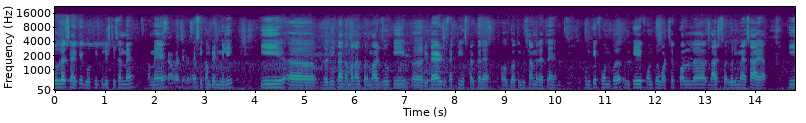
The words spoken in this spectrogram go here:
वडोदरा शहर के गोत्री पुलिस स्टेशन में हमें ऐसी कंप्लेंट मिली कि रजनीकांत अमरलाल परमार जो कि रिटायर्ड फैक्ट्री इंस्पेक्टर है और गौत्री विशाल में रहते हैं उनके फ़ोन पर उनके फ़ोन पर व्हाट्सएप कॉल लास्ट फरवरी में ऐसा आया कि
